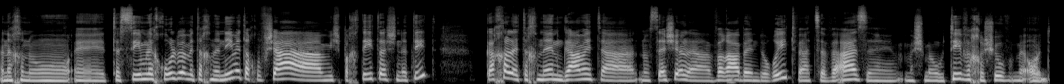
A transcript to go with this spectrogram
ואנחנו אה, טסים לחו"ל ומתכננים את החופשה המשפחתית השנתית, ככה לתכנן גם את הנושא של העברה הבין-דורית והצוואה זה משמעותי וחשוב מאוד.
